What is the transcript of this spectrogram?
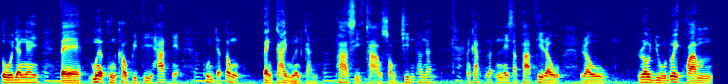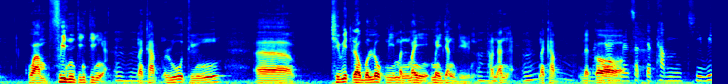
โตยังไง แต่เมื่อคุณเข้าพิธีฮัทเนี่ยคุณจะต้องแต่งกายเหมือนกัน ผ้าสีขาวสองชิ้นเท่านั้นค่ะนะครับและในสภาพที่เราเราเราอยู่ด้วยความความฟินจริงๆอะนะครับรู้ถึงเอ่อชีวิตเราบนโลกนี้มันไม่ไม่ยั่งยืนเท่านั้นแหละนะครับแล้วก็มันได้เหมือนสัจธรรมชีวิต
